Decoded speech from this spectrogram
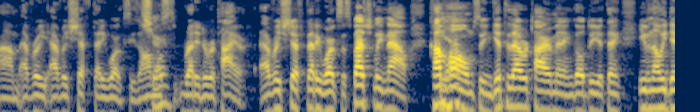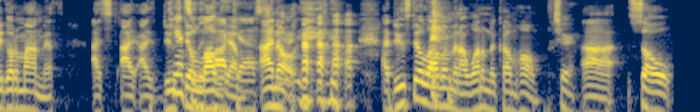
Um, every every shift that he works, he's almost ready to retire. Every shift that he works, especially now, come Yeah. home so you can get to that retirement and go do your thing. Even though he did go to Monmouth, I I do Cancel still love podcast. him. I know. I do still love him, and I want him to come home. sure Uh, so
